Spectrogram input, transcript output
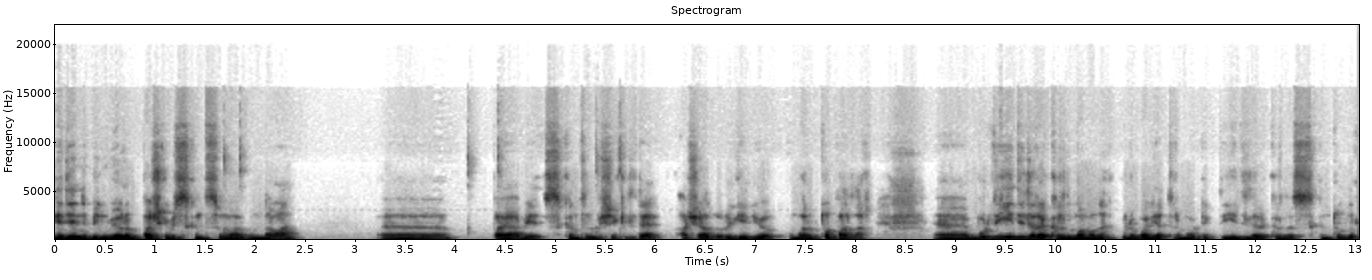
Nedenini bilmiyorum. Başka bir sıkıntısı var bunda ama e, bayağı bir sıkıntılı bir şekilde aşağı doğru geliyor. Umarım toparlar. E, burada 7 lira kırılmamalı. Global Yatırım Holding'de 7 lira kırılırsa sıkıntı olur.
